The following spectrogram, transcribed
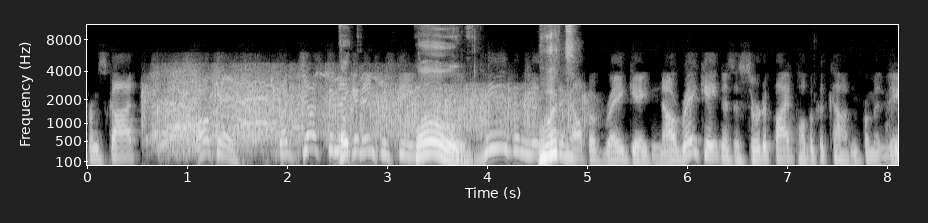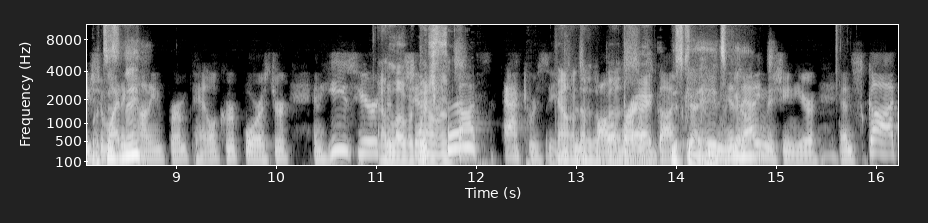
from Scott. Okay, but just to make Oh. it interesting, Whoa. We've What? the help of Ray Gayton. Now, Ray Gayton is a certified public accountant from a nationwide accounting firm, Pannell Kerr Forster, and he's here I to love check. Scott's accuracy. Accountants he's going the to follow best. Scott This guy hates using his adding machine here. And Scott,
